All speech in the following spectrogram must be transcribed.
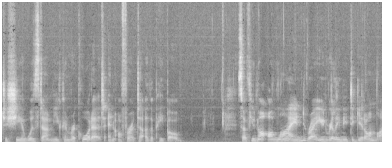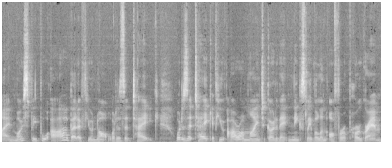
to share wisdom. You can record it and offer it to other people. So if you're not online, right, you really need to get online. Most people are, but if you're not, what does it take? What does it take if you are online to go to that next level and offer a program?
